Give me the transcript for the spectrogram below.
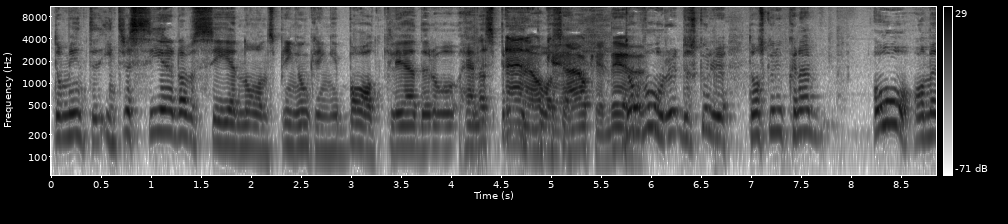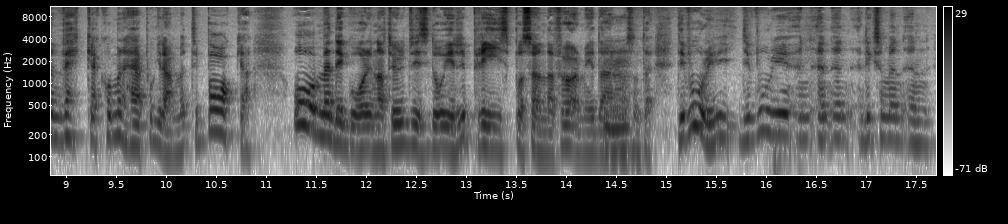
de är inte intresserade av att se någon springa omkring i badkläder och hälla sprit Nej, nej, på okej, sig. nej, okej, det är- Då vore, då skulle, de skulle kunna... Åh, om en vecka kommer det här programmet tillbaka. Åh, men det går naturligtvis då i repris på söndag förmiddag Mm. och sånt där. Det vore ju, det vore ju en, en, en, liksom en, en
